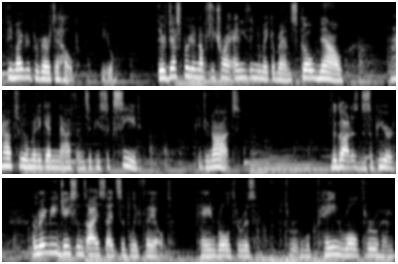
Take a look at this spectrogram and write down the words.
they might be prepared to help you. They're desperate enough to try anything to make amends. Go now. Perhaps we will meet again in Athens if you succeed. If you do not, the goddess disappeared, or maybe Jason's eyesight simply failed. Pain rolled through his pain rolled through him.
